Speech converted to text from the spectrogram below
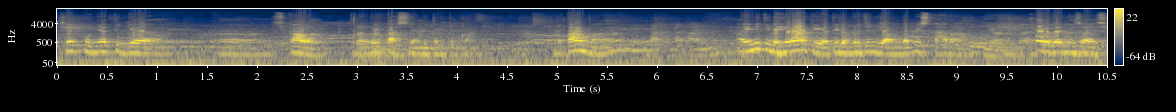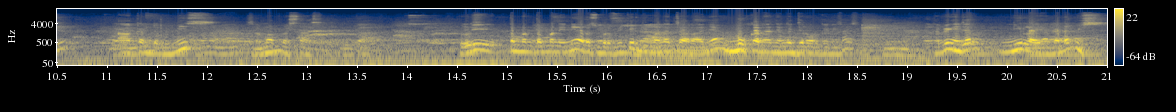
saya punya tiga eh, skala prioritas yang ditentukan. Pertama, ah, ini tidak hierarki ya, tidak berjenjang, tapi setara. Iya. Organisasi, akademis, sama prestasi. Jadi teman-teman ini harus berpikir gimana caranya bukan hanya ngejar organisasi, tapi ngejar nilai akademis.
